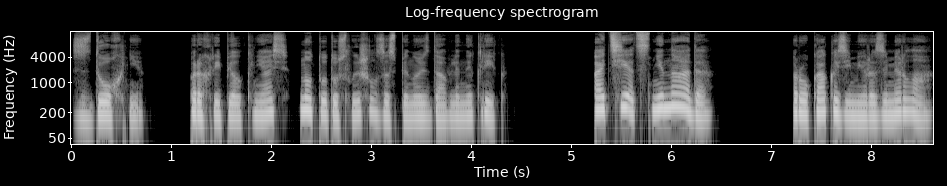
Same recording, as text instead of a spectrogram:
«Сдохни!» — прохрипел князь, но тут услышал за спиной сдавленный крик. «Отец, не надо!» Рука Казимира замерла.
